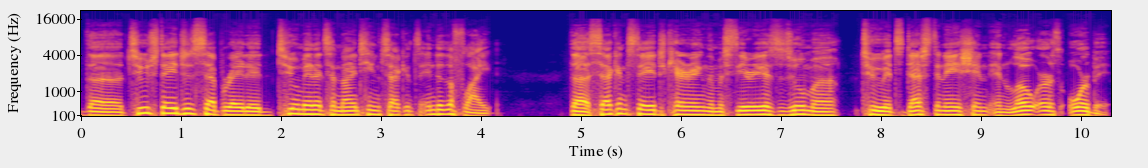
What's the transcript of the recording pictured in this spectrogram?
the two stages separated two minutes and nineteen seconds into the flight. The second stage carrying the mysterious Zuma to its destination in low Earth orbit,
